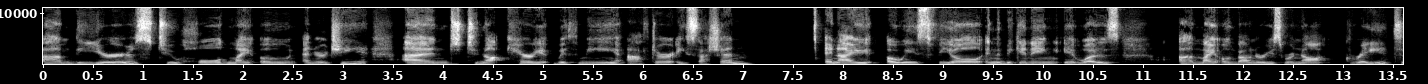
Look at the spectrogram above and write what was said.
um, the years to hold my own energy and to not carry it with me after a session and I always feel in the beginning it was um, my own boundaries were not great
